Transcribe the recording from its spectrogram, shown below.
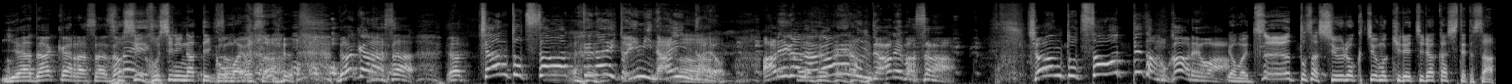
いやだからさそ星れ星になっていくお前をさ。だからさちゃんと伝わってないと意味ないんだよ。あれが流れるんであればさちゃんと伝わってたのかあれは。いやお前ずーっとさ収録中もキレ散らかしててさ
